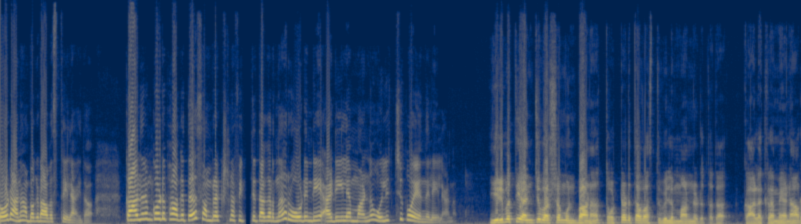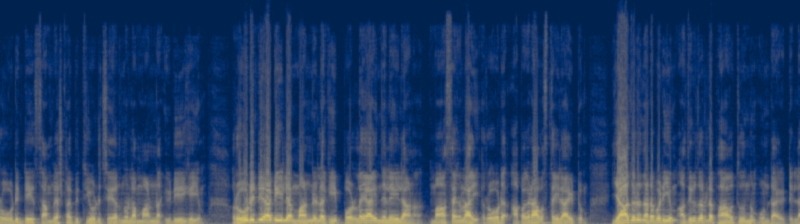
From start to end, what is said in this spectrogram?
റോഡാണ് അപകടാവസ്ഥയിലായത്. കാഞ്ഞിരംകോട് ഭാഗത്ത് സംരക്ഷണ ഭിത്തി തകർന്ന് റോഡിന്റെ അടിയിലെ മണ്ണ് ഒലിച്ചുപോയ നിലയിലാണ്. ഇരുപത്തിയഞ്ച് വർഷം മുൻപാണ് തൊട്ടടുത്ത വസ്തുവിൽ മണ്ണെടുത്തത്. കാലക്രമേണ റോഡിന്റെ സംരക്ഷണ ഭിത്തിയോട് ചേർന്നുള്ള മണ്ണ് ഇടിയുകയും റോഡിന്റെ അടിയിലെ മണ്ണിളകി പൊള്ളയായ നിലയിലാണ് മാസങ്ങളായി റോഡ് അപകടാവസ്ഥയിലായിട്ടും യാതൊരു നടപടിയും അധികൃതരുടെ ഭാഗത്തു നിന്നും ഉണ്ടായിട്ടില്ല.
